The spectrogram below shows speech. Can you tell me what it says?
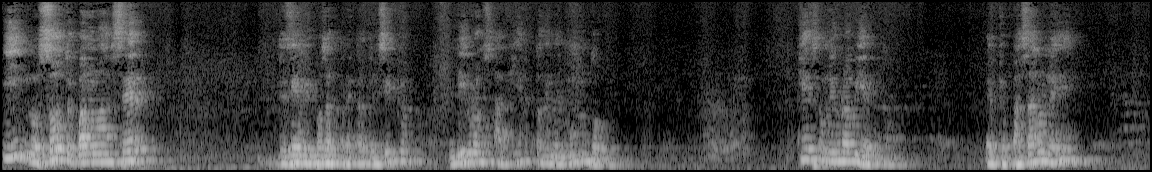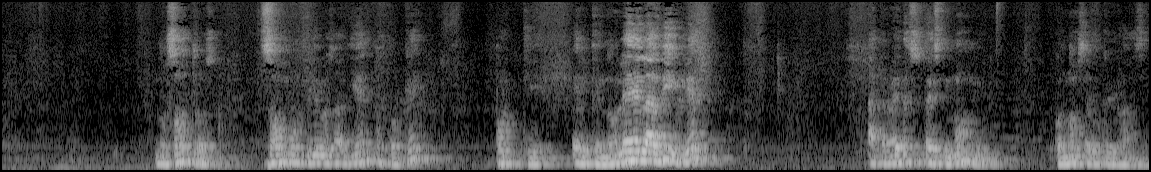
Y nosotros vamos a hacer, decía mi esposa al principio, libros abiertos en el mundo. ¿Qué es un libro abierto? El que pasa lo lee. Nosotros somos libros abiertos. ¿Por qué? Porque el que no lee la Biblia, a través de su testimonio, conoce lo que Dios hace.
